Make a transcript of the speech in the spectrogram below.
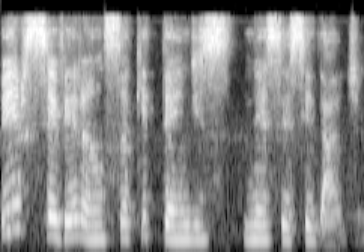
perseverança que tendes necessidade.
